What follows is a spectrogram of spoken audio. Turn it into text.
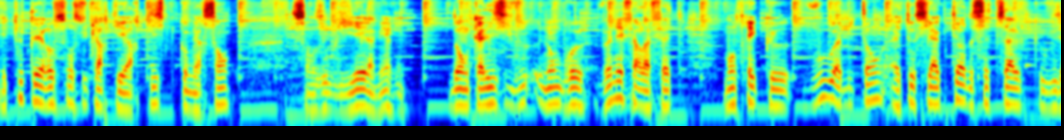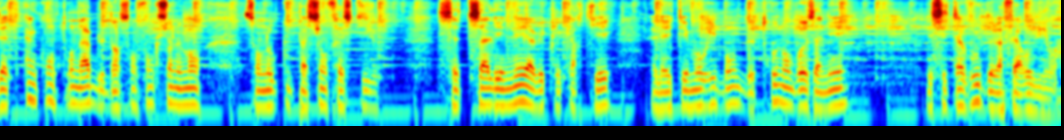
et toutes les ressources du quartier, artistes, commerçants, sans oublier la mairie. Donc allez-y nombreux, venez faire la fête. Montrez que vous, habitants, êtes aussi acteurs de cette salle, que vous êtes incontournable dans son fonctionnement, son occupation festive. Cette salle est née avec le quartier, elle a été moribonde de trop nombreuses années, et c'est à vous de la faire revivre.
